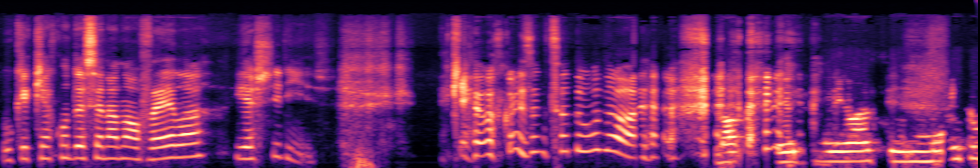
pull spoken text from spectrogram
o que, que ia acontecer na novela e as tirinhas. que é uma coisa que todo mundo olha. Nossa, eu tenho, assim, muito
